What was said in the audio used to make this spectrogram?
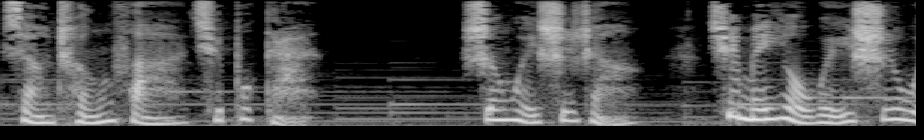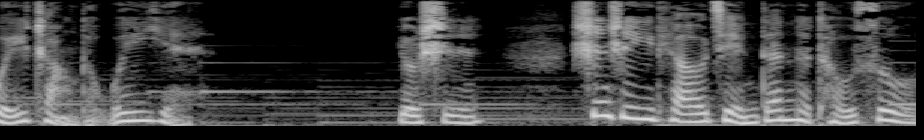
想惩罚却不敢，身为师长却没有为师为长的威严，有时。甚至一条简单的投诉，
